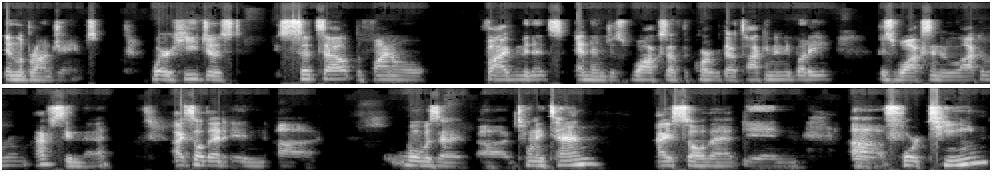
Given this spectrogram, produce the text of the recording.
in LeBron James, where he just sits out the final five minutes and then just walks off the court without talking to anybody, just walks into the locker room. I've seen that. I saw that in, uh, what was that, uh, 2010? I saw that in uh, 14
